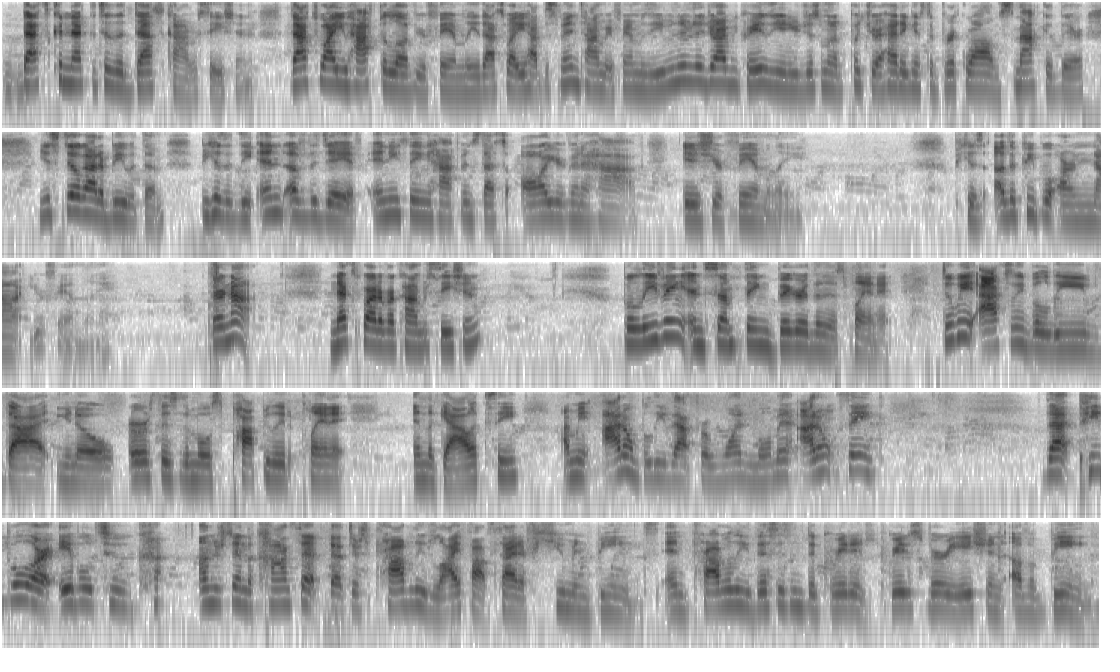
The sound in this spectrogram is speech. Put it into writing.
That's connected to the death conversation. That's why you have to love your family. That's why you have to spend time with your family. Even if they drive you crazy and you just want to put your head against a brick wall and smack it there, you still got to be with them. Because at the end of the day, if anything happens, that's all you're going to have is your family. Because other people are not your family. They're not. Next part of our conversation believing in something bigger than this planet. Do we actually believe that, you know, Earth is the most populated planet in the galaxy? I mean, I don't believe that for one moment. I don't think that people are able to co- understand the concept that there's probably life outside of human beings and probably this isn't the greatest greatest variation of a being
